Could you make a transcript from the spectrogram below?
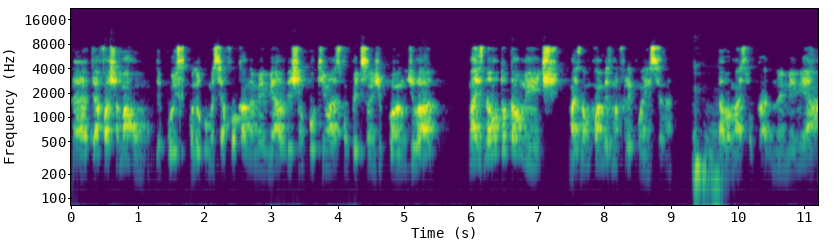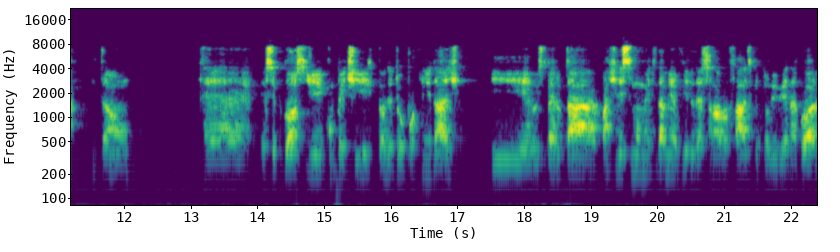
né? Até a faixa marrom. Depois, quando eu comecei a focar no MMA, eu deixei um pouquinho as competições de pano de lado, mas não totalmente, mas não com a mesma frequência, né? Uhum. Tava mais focado no MMA. Então, é, eu sempre gosto de competir quando eu tenho oportunidade. E eu espero estar, a partir desse momento da minha vida, dessa nova fase que eu estou vivendo agora,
